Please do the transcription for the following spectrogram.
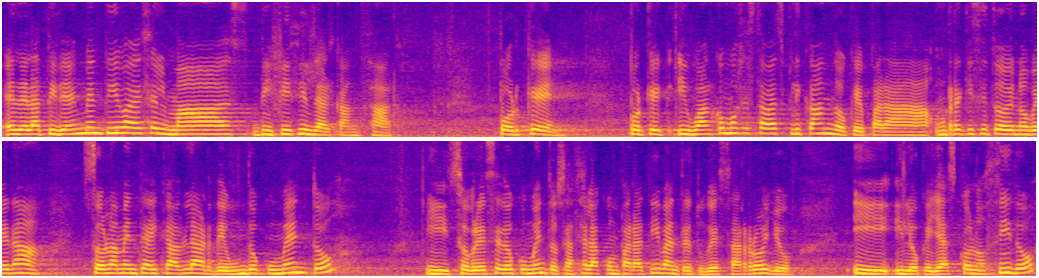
El de la actividad inventiva es el más difícil de alcanzar. ¿Por qué? Porque igual como os estaba explicando que para un requisito de novedad solamente hay que hablar de un documento y sobre ese documento se hace la comparativa entre tu desarrollo y, lo que ya has conocido,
